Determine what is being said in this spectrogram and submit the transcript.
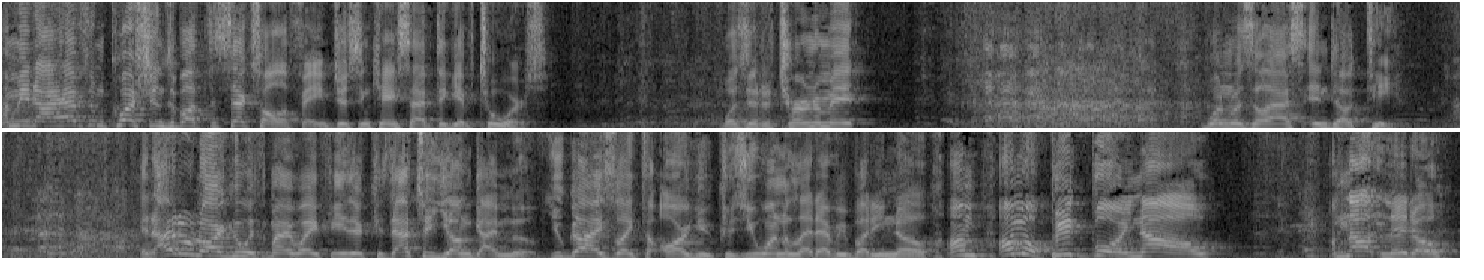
I mean, I have some questions about the Sex Hall of Fame just in case I have to give tours. Was it a tournament? When was the last inductee? And I don't argue with my wife either, because that's a young guy move. You guys like to argue because you want to let everybody know I'm, I'm a big boy now. I'm not little.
